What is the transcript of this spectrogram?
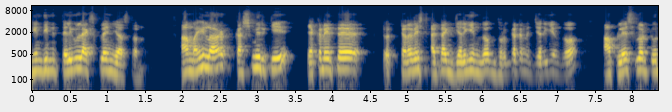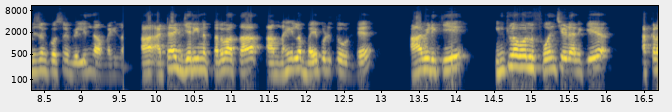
నేను దీన్ని తెలుగులో ఎక్స్ప్లెయిన్ చేస్తాను. ఆ మహిళ కశ్మీర్కి ఎక్కడైతే టెర్రరిస్ట్ అటాక్ జరిగిందో దుర్ఘటన జరిగిందో ఆ ప్లేస్లో టూరిజం కోసం వెళ్ళింది ఆ మహిళ. ఆ అటాక్ జరిగిన తర్వాత ఆ మహిళ భయపడుతూ ఉంటే ఆవిడికి ఇంట్లో వాళ్ళు ఫోన్ చేయడానికి అక్కడ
